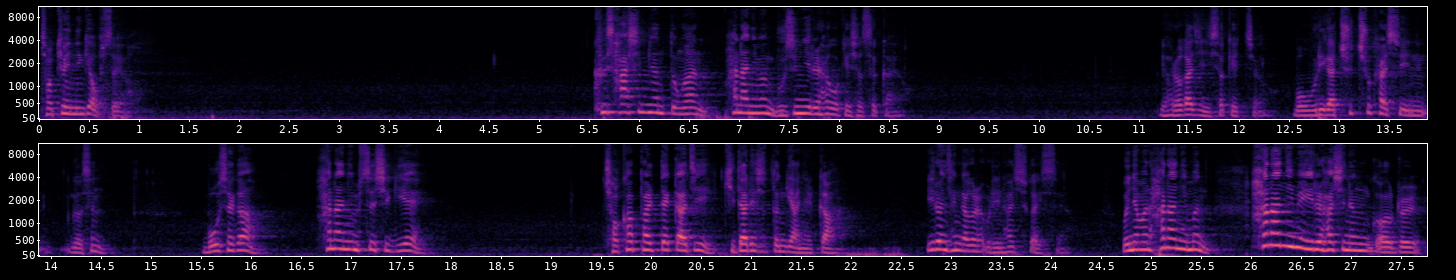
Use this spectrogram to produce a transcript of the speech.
적혀 있는 게 없어요. 그 40년 동안 하나님은 무슨 일을 하고 계셨을까요? 여러 가지 있었겠죠. 뭐 우리가 추측할 수 있는 것은 모세가 하나님 쓰시기에 적합할 때까지 기다리셨던 게 아닐까 이런 생각을 우리는 할 수가 있어요. 왜냐하면 하나님은 하나님의 일을 하시는 것을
